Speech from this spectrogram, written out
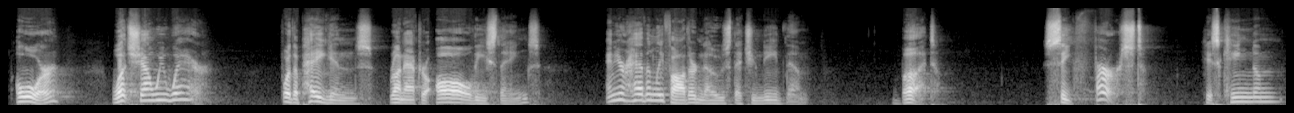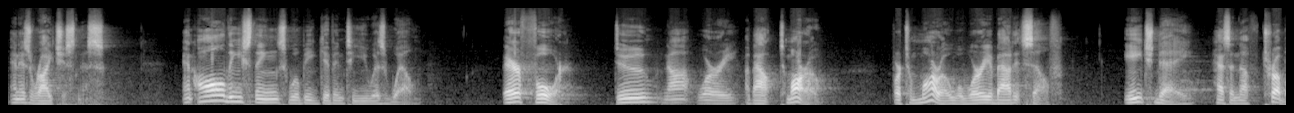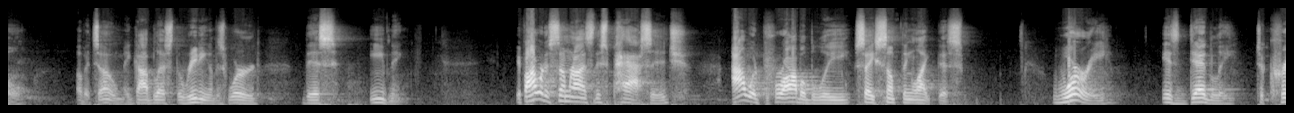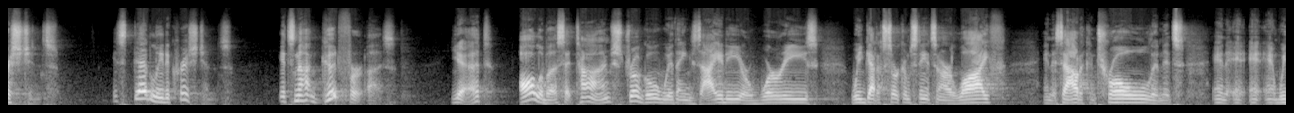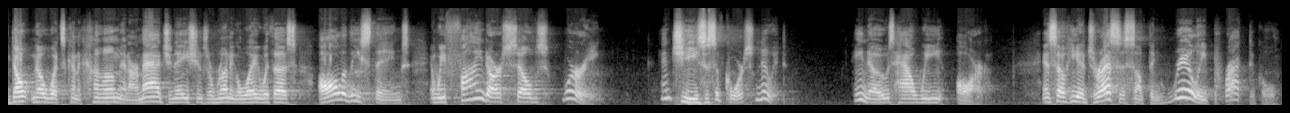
Or, what shall we wear? For the pagans run after all these things, and your heavenly Father knows that you need them. But seek first his kingdom and his righteousness, and all these things will be given to you as well. Therefore, do not worry about tomorrow for tomorrow will worry about itself. Each day has enough trouble of its own. May God bless the reading of His Word this evening. If I were to summarize this passage, I would probably say something like this Worry is deadly to Christians. It's deadly to Christians. It's not good for us. Yet, all of us at times struggle with anxiety or worries. We've got a circumstance in our life and it's out of control and it's and, and, and we don't know what's going to come and our imaginations are running away with us all of these things and we find ourselves worrying and jesus of course knew it he knows how we are and so he addresses something really practical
